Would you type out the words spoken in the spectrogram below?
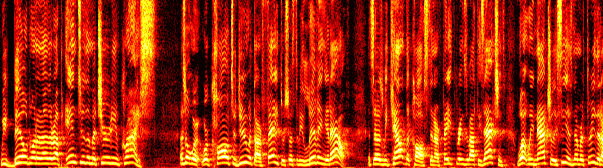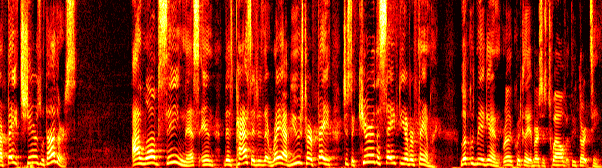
We build one another up into the maturity of Christ. That's what we're, we're called to do with our faith. We're supposed to be living it out. And so, as we count the cost and our faith brings about these actions, what we naturally see is number three, that our faith shares with others. I love seeing this in this passage is that Rahab used her faith to secure the safety of her family. Look with me again, really quickly, at verses 12 through 13.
